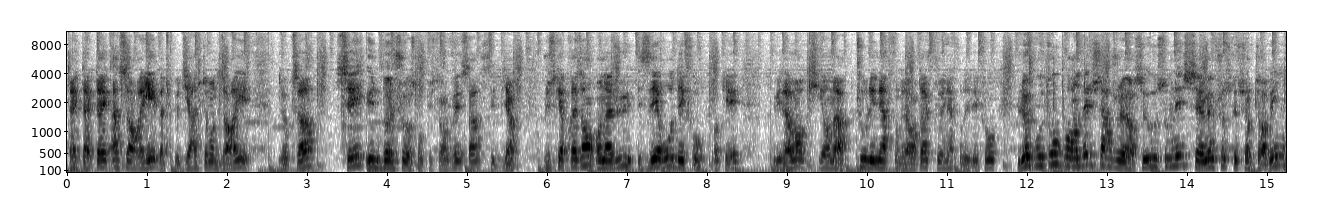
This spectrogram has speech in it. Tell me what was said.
Tac, tac, tac. Ah, c'est enrayé, bah tu peux directement désenrayer. Donc ça, c'est une bonne chose qu'on puisse l'enlever, ça, c'est bien. Jusqu'à présent, on a vu zéro défaut, ok? Évidemment qu'il y en a? Tous les nerfs ont des avantages, tous les nerfs ont des défauts. Le bouton pour enlever le chargeur. Si vous vous souvenez, c'est la même chose que sur le turbine.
